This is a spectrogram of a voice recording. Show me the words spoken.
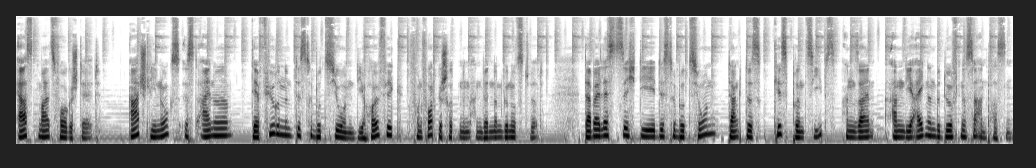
erstmals vorgestellt. Arch Linux ist eine der führenden Distributionen, die häufig von fortgeschrittenen Anwendern genutzt wird. Dabei lässt sich die Distribution dank des KISS-Prinzips an, an die eigenen Bedürfnisse anpassen.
